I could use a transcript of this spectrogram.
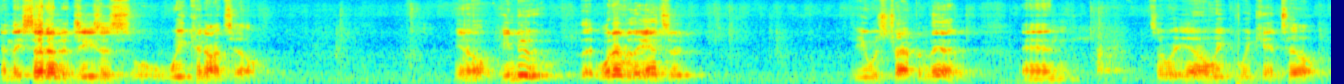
And they said unto Jesus, We cannot tell. You know, he knew that whatever they answered, he was trapping them. And so, you know, we, we can't tell.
